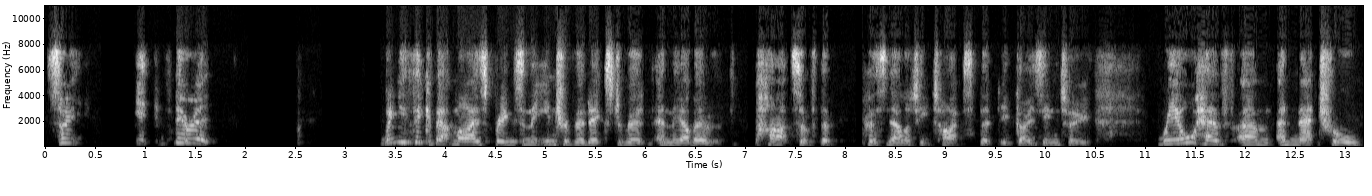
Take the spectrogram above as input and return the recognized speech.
so it, there are, when you think about Myers-Briggs and the introvert, extrovert, and the other parts of the personality types that it goes into, we all have um, a natural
